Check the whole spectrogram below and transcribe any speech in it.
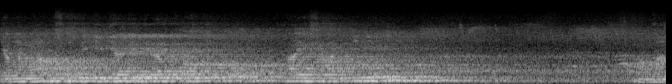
Jangan langsung diijali di dalam itu kayak sangat dingin maka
